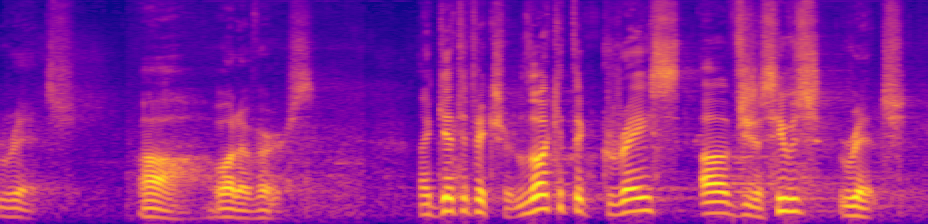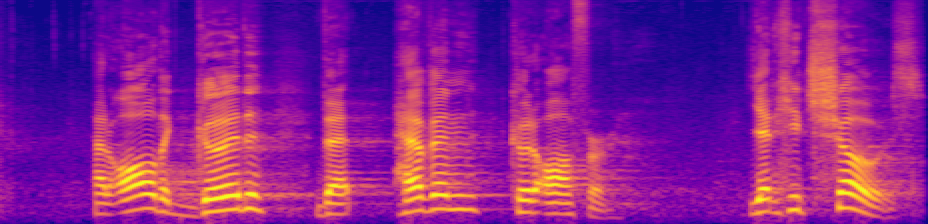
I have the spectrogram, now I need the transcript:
rich. Oh, what a verse. Like, get the picture. Look at the grace of Jesus. He was rich, had all the good that heaven could offer. Yet he chose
